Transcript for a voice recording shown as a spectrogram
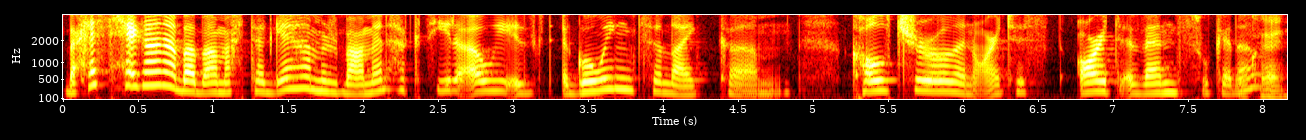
بحس حاجة أنا ببقى محتاجاها مش بعملها كتير قوي is going to like um, cultural and artist art events وكده اوكي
